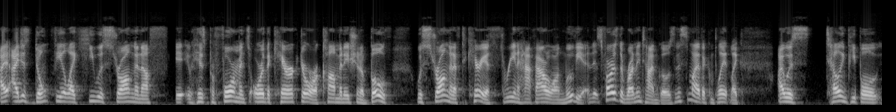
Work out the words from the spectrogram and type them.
I I just don't feel like he was strong enough. his performance or the character or a combination of both was strong enough to carry a three and a half hour long movie. And as far as the running time goes, this is my other complaint. Like, I was telling people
